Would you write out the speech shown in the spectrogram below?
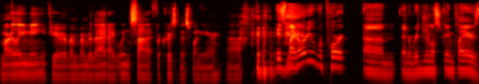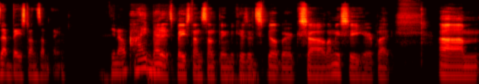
Marley and Me, if you ever remember that. I went and saw that for Christmas one year. Uh, Is Minority Report um an original screenplay or is that based on something? You know? I bet it's based on something because it's Spielberg. So let me see here. But um,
